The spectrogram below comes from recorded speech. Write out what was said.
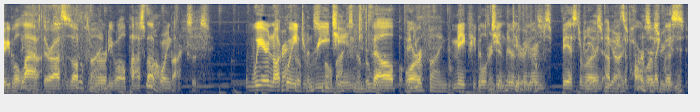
people laughed box, their asses off because we're already well past that point. boxes. We're not Crack going to open small box rechange, one, develop, or make people change their living materials, rooms based around a piece of hardware like this. unit,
